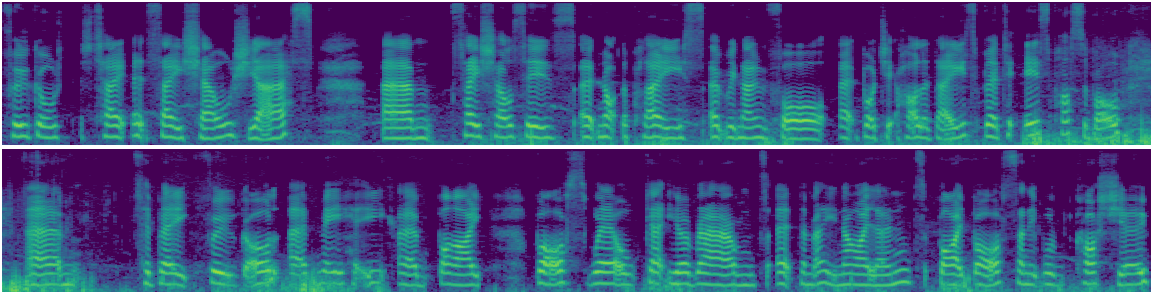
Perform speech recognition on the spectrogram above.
frugal Seychelles yes um, Seychelles is uh, not the place uh, renowned for uh, budget holidays but it is possible um, to be frugal. And Mahé uh, by bus will get you around at the main island by bus and it will cost you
